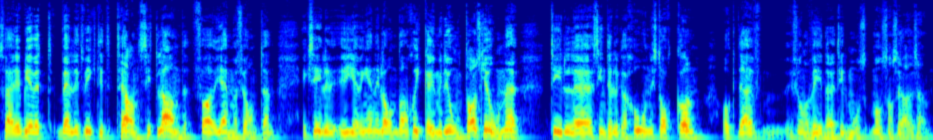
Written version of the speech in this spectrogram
Sverige blev ett väldigt viktigt transitland för Jämmefronten. Exilregeringen i London skickar ju miljontals kronor till eh, sin delegation i Stockholm och därifrån och vidare till motståndsrörelsen.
